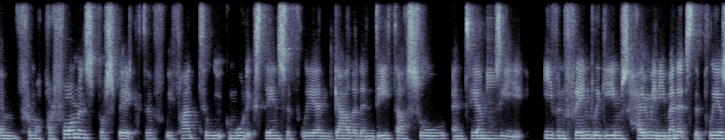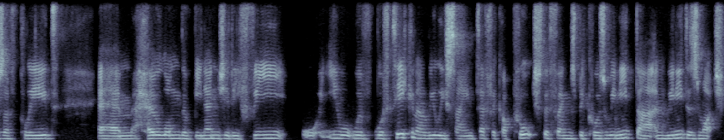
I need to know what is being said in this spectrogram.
um, from a performance perspective, we've had to look more extensively and gather in data. So, in terms of even friendly games, how many minutes the players have played, um, how long they've been injury free. You know, we've we've taken a really scientific approach to things because we need that, and we need as much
